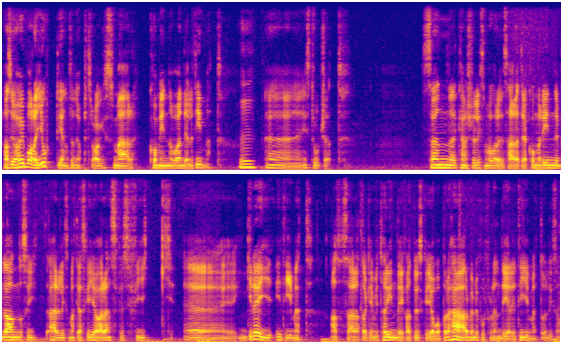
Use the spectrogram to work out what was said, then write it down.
Alltså jag har ju bara gjort egentligen uppdrag som är kom in och var en del i teamet. Mm. Eh, I stort sett. Sen kanske det liksom har varit så här att jag kommer in ibland och så är det liksom att jag ska göra en specifik eh, grej i teamet. Alltså så här att okej, vi tar in dig för att du ska jobba på det här, men du är fortfarande en del i teamet och liksom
